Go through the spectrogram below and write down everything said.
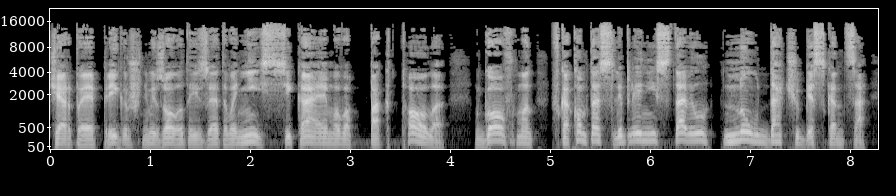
Черпая пригоршнями золота из этого неиссякаемого пактола, Гофман в каком-то ослеплении ставил на удачу без конца —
